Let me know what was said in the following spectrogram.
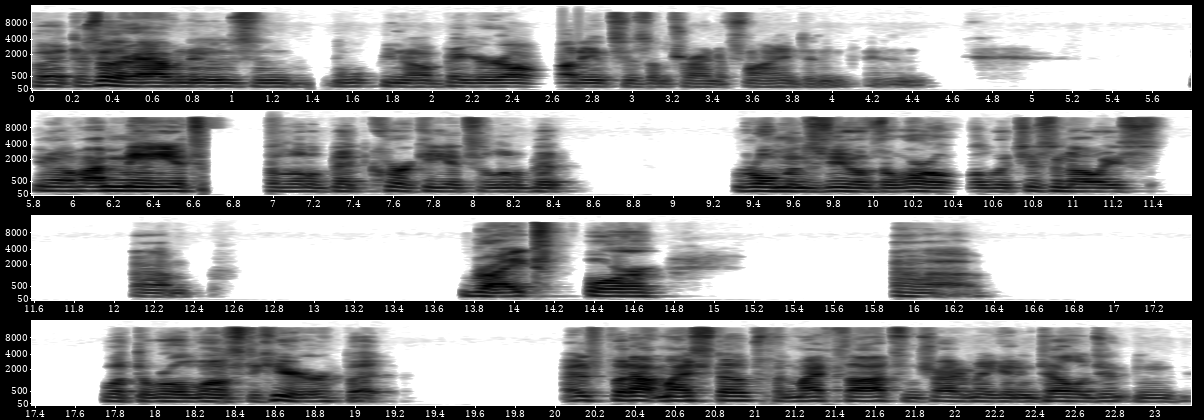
But there's other avenues and you know bigger audiences I'm trying to find and and you know I'm me. It's a little bit quirky. It's a little bit Rullman's view of the world, which isn't always um, right or uh, what the world wants to hear, but I just put out my stuff and my thoughts and try to make it intelligent and,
